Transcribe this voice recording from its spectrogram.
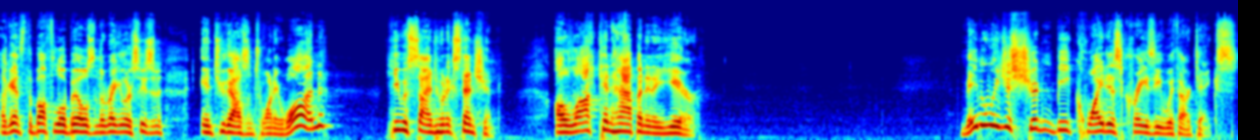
against the Buffalo Bills in the regular season in 2021, he was signed to an extension. A lot can happen in a year maybe we just shouldn't be quite as crazy with our takes.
